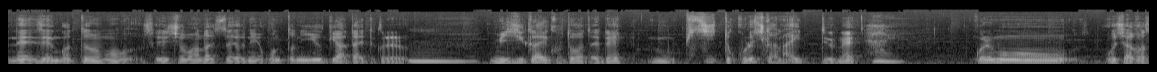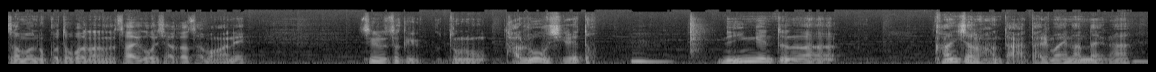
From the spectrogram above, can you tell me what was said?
ね前後っていうのも先週も話したように本当に勇気を与えてくれる、うん、短い言葉でねもうピチッとこれしかないっていうね、はい、これもお釈迦様の言葉なのが最後お釈迦様がね死ぬ時その樽を知れと、うん、人間というのは感謝の反対当たり前なんだよな、うん、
